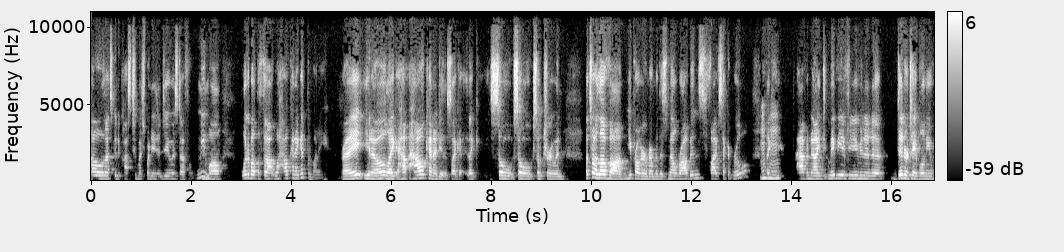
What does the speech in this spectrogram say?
oh, that's going to cost too much money to do and stuff. Meanwhile, mm-hmm. what about the thought, well, how can I get the money? right you know like how, how can i do this like like so so so true and that's what i love um you probably remember this mel robbins five second rule mm-hmm. like have an idea maybe if you're even in a dinner table and you're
